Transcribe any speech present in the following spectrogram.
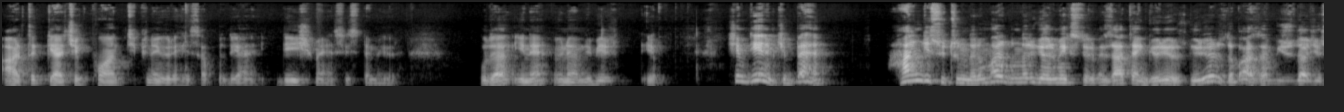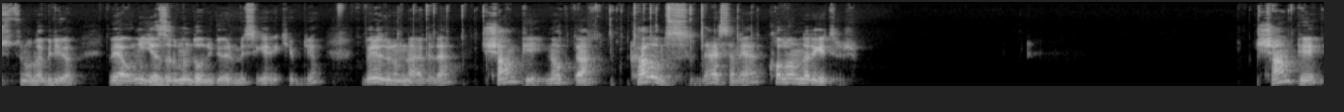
Artık gerçek puan tipine göre hesapladı. Yani değişmeyen sisteme göre. Bu da yine önemli bir yapı. Şimdi diyelim ki ben hangi sütunlarım var bunları görmek istiyorum. E zaten görüyoruz. Görüyoruz da bazen yüzlerce sütun olabiliyor. Veya onun yazılımın da onu görmesi gerekebiliyor. Böyle durumlarda da şampi nokta columns dersem eğer kolonları getirir. Şampi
